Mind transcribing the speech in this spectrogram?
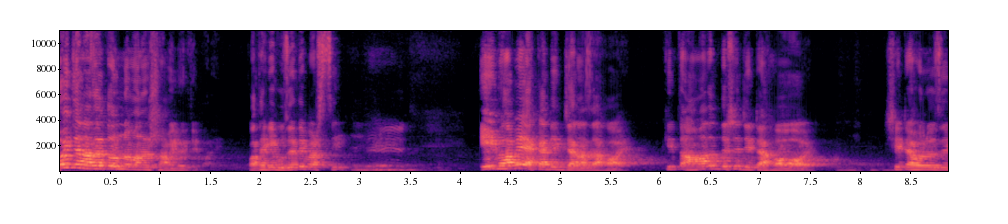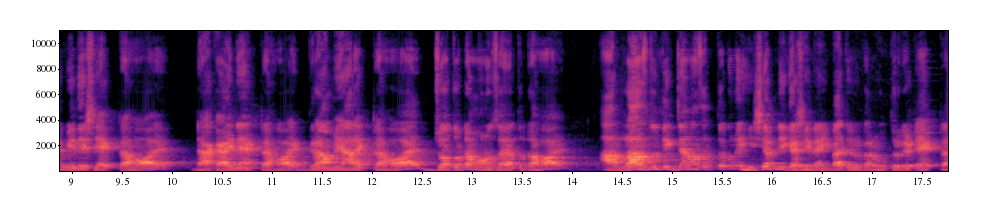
ওই জানাজাতে অন্য মানুষ সামিল হতে পারে। কথা কি বুঝাতে পারছি? এইভাবে একাধিক জানাজা হয়। কিন্তু আমাদের দেশে যেটা হয়, সেটা হলো যে বিদেশে একটা হয়, ঢাকায় না একটা হয়, গ্রামে আরেকটা হয়, যতটা মনে চায় এতটা হয়। আর রাজনৈতিক জানাজার তো কোনো হিসাব নিকাশি নাই। বাতিল কারণ উত্তর গেটে একটা,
